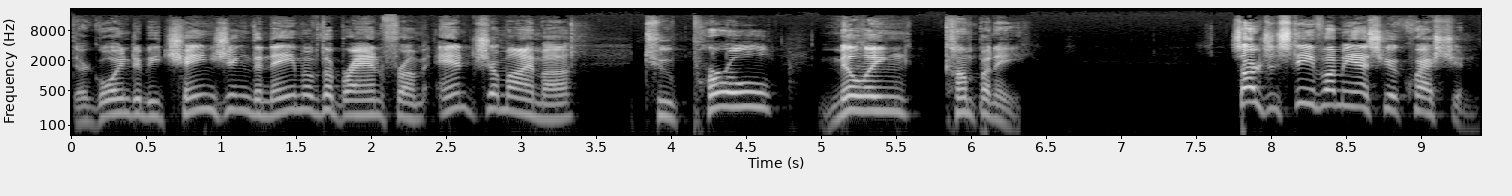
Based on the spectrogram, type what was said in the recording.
they're going to be changing the name of the brand from Aunt Jemima to Pearl Milling Company. Sergeant Steve, let me ask you a question.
